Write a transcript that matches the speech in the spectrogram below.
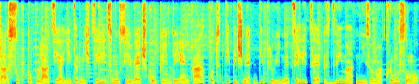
Ta subpopulacija jetrnih celic nosi več kopij DNK kot tipične diploidne celice z dvema nizoma kromosomov.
